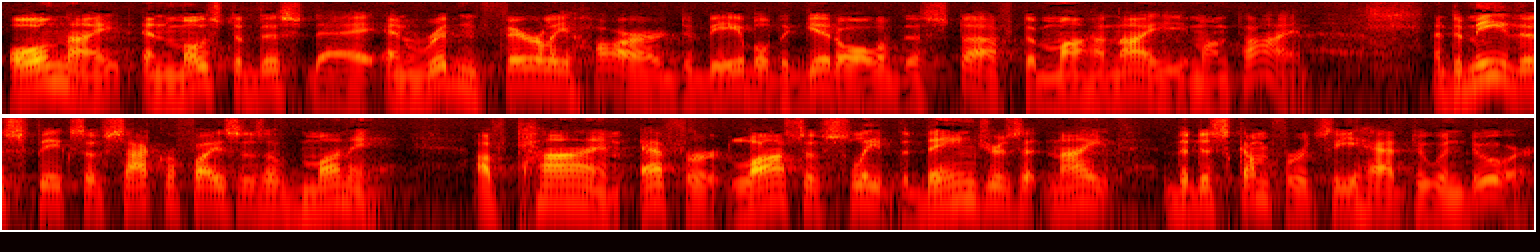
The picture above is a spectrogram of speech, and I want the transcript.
all night, and most of this day, and ridden fairly hard to be able to get all of this stuff to Mahanaim on time. And to me, this speaks of sacrifices of money, of time, effort, loss of sleep, the dangers at night, the discomforts he had to endure.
